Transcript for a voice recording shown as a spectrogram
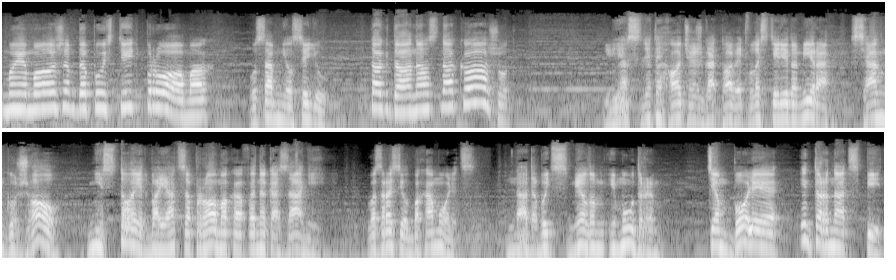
«Мы можем допустить промах», — усомнился Ю. «Тогда нас накажут». «Если ты хочешь готовить властелину мира Сянгужоу, не стоит бояться промахов и наказаний», — возразил бахомолец. «Надо быть смелым и мудрым. Тем более интернат спит».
